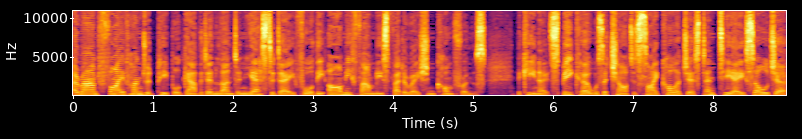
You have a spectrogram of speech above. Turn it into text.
Around 500 people gathered in London yesterday for the Army Families Federation conference. The keynote speaker was a chartered psychologist and TA soldier.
